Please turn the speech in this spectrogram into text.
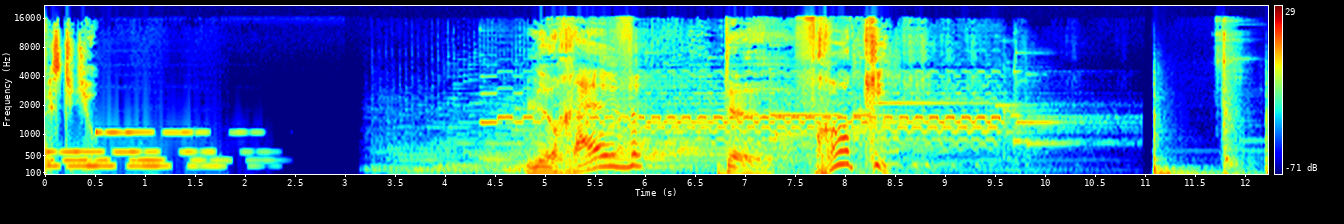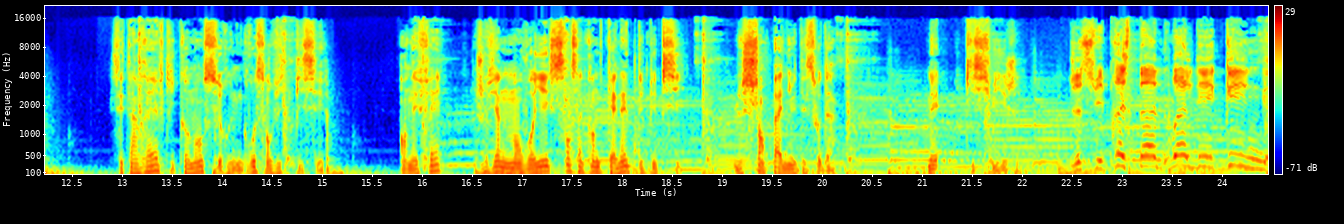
Mauvais Studio. Le rêve de Frankie. C'est un rêve qui commence sur une grosse envie de pisser. En effet, je viens de m'envoyer 150 canettes de Pepsi, le champagne des sodas. Mais qui suis-je? Je suis Preston Waldy King.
